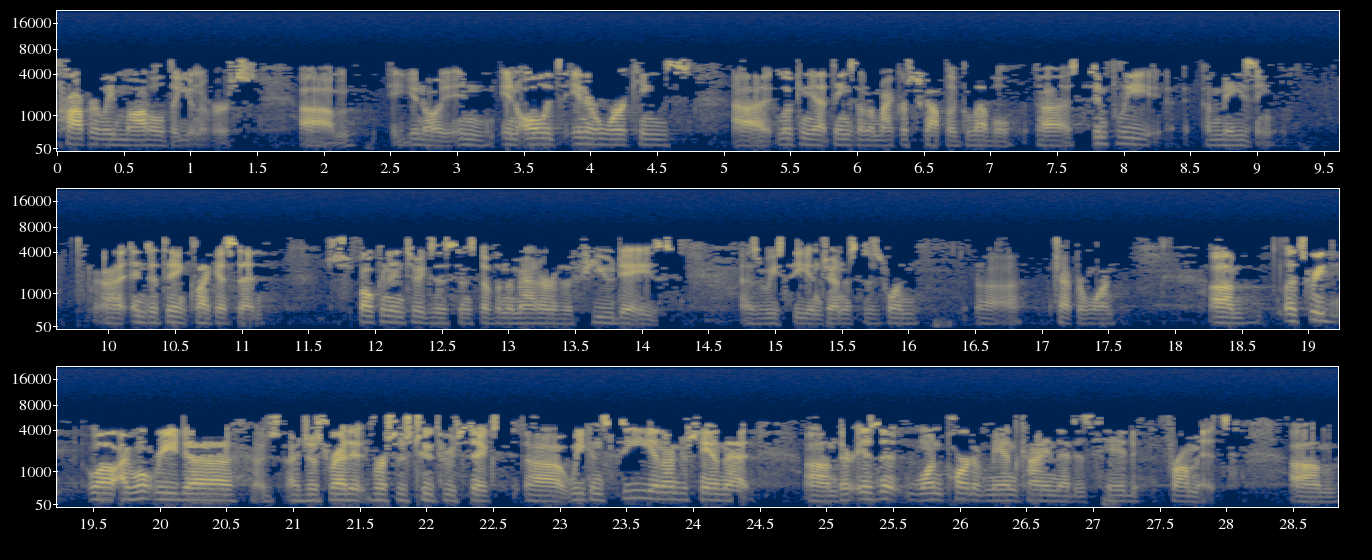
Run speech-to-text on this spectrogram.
properly model the universe. Um, you know, in, in all its inner workings, uh, looking at things on a microscopic level. Uh, simply amazing. Uh, and to think, like I said, spoken into existence of in the matter of a few days, as we see in Genesis 1, uh, chapter 1. Um, let's read, well, I won't read, uh, I just, I, just, read it, verses 2 through 6. we can see and understand that um, there isn't one part of mankind that is hid from it. Um,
